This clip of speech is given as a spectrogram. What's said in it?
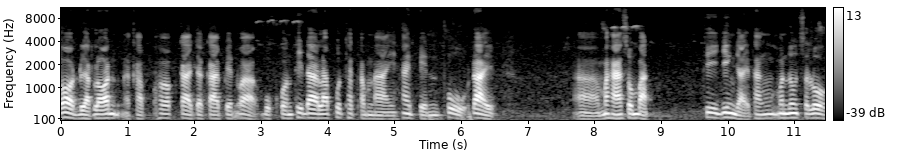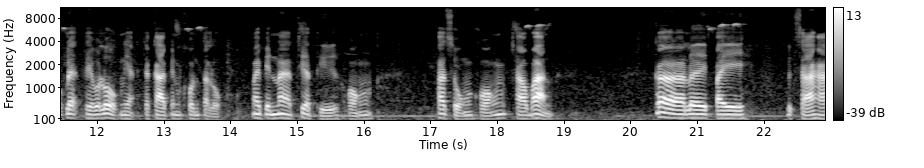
ก็เดือดร้อนนะครับ เพราะกายจะกลายเป็นว่าบุคคลที่ได้รับพุทธธรรมนายให้เป็นผู้ได้มหาสมบัติที่ยิ่งใหญ่ทั้งมนุษย์โลกและเทวโลกเนี่ยจะกลายเป็นคนตลก ไม่เป็นหน้าเชื่อถือของพระสงฆ์ของชาวบ้าน ก็เลยไปปรึกษาหา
